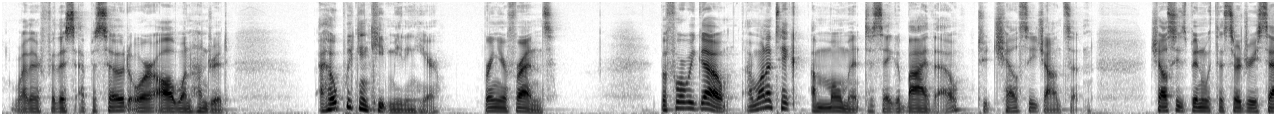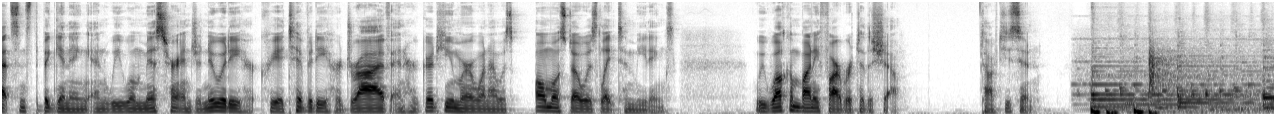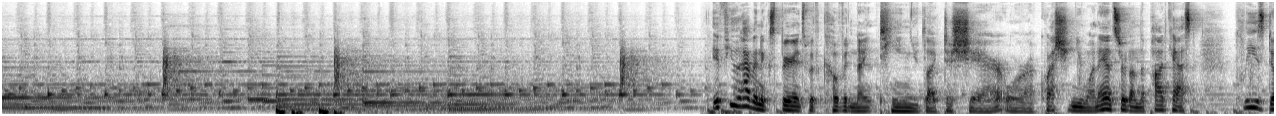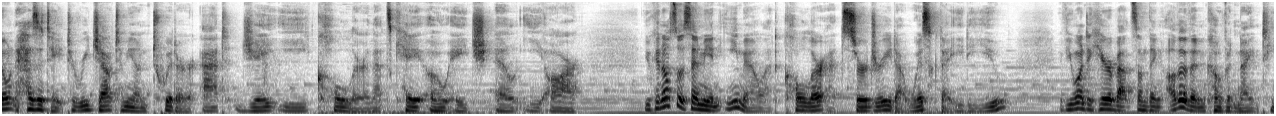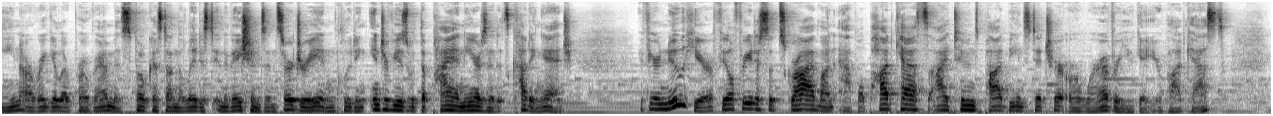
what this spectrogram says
whether for this episode or all 100. I hope we can keep meeting here. Bring your friends. Before we go, I want to take a moment to say goodbye, though, to Chelsea Johnson. Chelsea's been with the surgery sett since the beginning, and we will miss her ingenuity, her creativity, her drive, and her good humor when I was almost always late to meetings. We welcome Bonnie Farber to the show. Talk to you soon. If you have an experience with COVID 19 you'd like to share or a question you want answered on the podcast, please don't hesitate to reach out to me on Twitter at J.E. Kohler. That's K O H L E R. You can also send me an email at kohler at surgery.wisc.edu. If you want to hear about something other than COVID 19, our regular program is focused on the latest innovations in surgery, including interviews with the pioneers at its cutting edge. If you're new here, feel free to subscribe on Apple Podcasts, iTunes, Podbean, Stitcher, or wherever you get your podcasts.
